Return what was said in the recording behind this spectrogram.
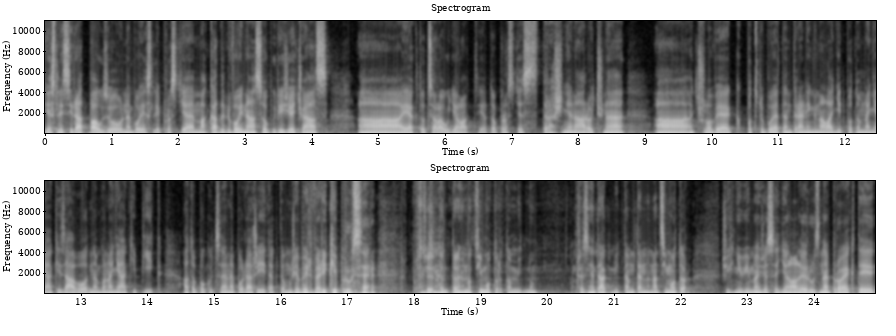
jestli si dát pauzu nebo jestli prostě makat dvojnásob, když je čas a jak to celé udělat. Je to prostě strašně náročné a člověk potřebuje ten trénink naladit potom na nějaký závod nebo na nějaký pík a to pokud se nepodaří, tak to může být veliký průser. Prostě ten, ten hnací motor tam mít, no? Přesně tak, mít tam ten hnací motor. Všichni víme, že se dělaly různé projekty,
